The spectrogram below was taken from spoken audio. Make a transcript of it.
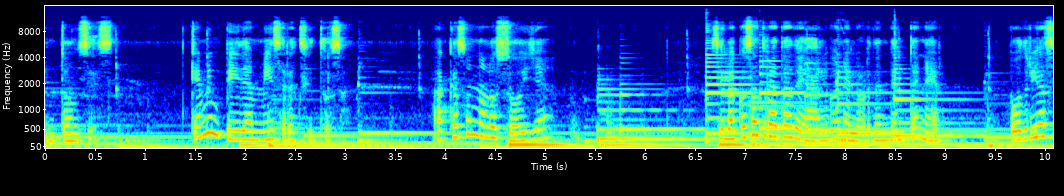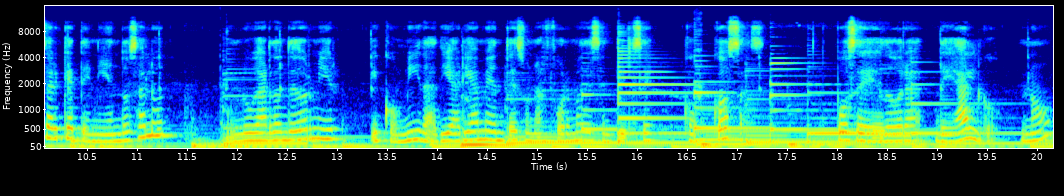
Entonces, ¿qué me impide a mí ser exitosa? ¿Acaso no lo soy ya? Si la cosa trata de algo en el orden del tener, podría ser que teniendo salud, un lugar donde dormir y comida diariamente es una forma de sentirse con cosas poseedora de algo, ¿no?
